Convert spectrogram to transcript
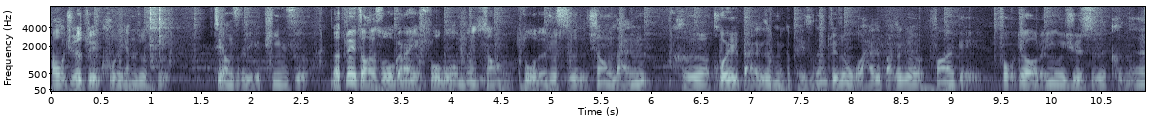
啊，我觉得最酷的颜色就是。这样子的一个拼色。那最早的时候，我刚才也说过，我们想做的就是像蓝和灰白的这么一个配色，但最终我还是把这个方案给否掉了，因为确实可能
